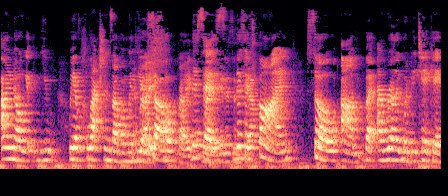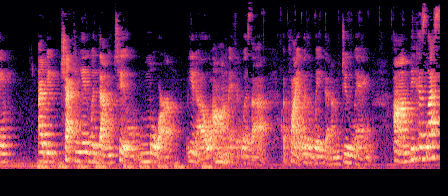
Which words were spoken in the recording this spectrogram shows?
I know you we have collections of them with you, right. so right. this right. is this yeah. is fun. So, um, but I really would be taking, I'd be checking in with them too more. You know, um, mm-hmm. if it was a, a client with a wig that I'm doing, um, because less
